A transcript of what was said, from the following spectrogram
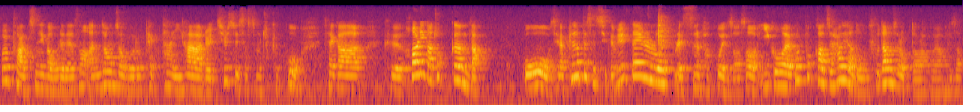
골프 안 친 지가 오래돼서 안정적으로 100타 이하를 칠 수 있었으면 좋겠고 제가 그 허리가 조금 낫고 제가 필라테스 지금 1대1로 레슨을 받고 있어서 이거에 골프까지 하기가 너무 부담스럽더라고요. 그래서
